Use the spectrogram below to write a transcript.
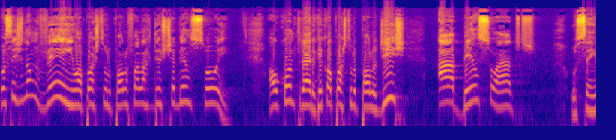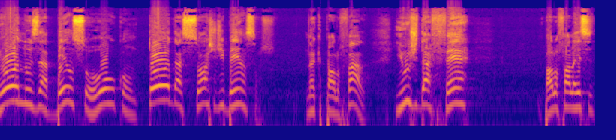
vocês não veem o apóstolo Paulo falar Deus te abençoe. Ao contrário, o que, que o apóstolo Paulo diz? Abençoados. O Senhor nos abençoou com toda a sorte de bênçãos. Não é que Paulo fala? E os da fé Paulo fala isso,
